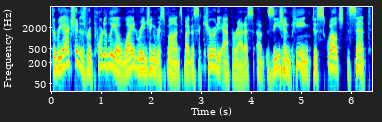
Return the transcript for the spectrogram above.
The reaction is reportedly a wide ranging response by the security apparatus of Xi Jinping to squelch dissent.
